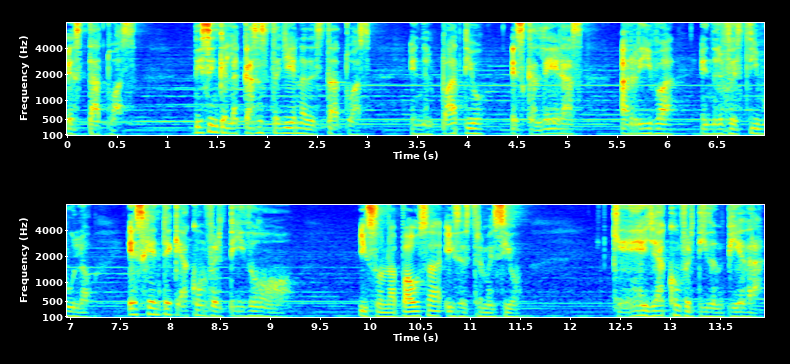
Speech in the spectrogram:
Estatuas. Dicen que la casa está llena de estatuas. En el patio, escaleras, arriba, en el vestíbulo. Es gente que ha convertido... Hizo una pausa y se estremeció. Que ella ha convertido en piedra.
